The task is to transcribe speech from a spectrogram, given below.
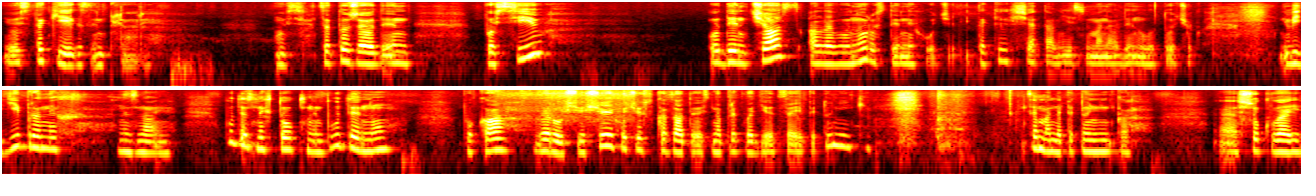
і ось такі екземпляри. Ось, це теж один посів, один час, але воно рости не хоче. І таких ще там є у мене один лоточок відібраних. Не знаю, буде з них ток, не буде, ну поки вирощую. Що я хочу сказати, ось на прикладі оцеї петунійки. Це в мене петунійка е, Shockwave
